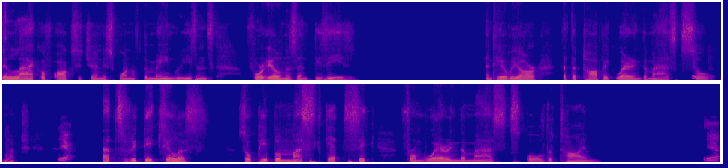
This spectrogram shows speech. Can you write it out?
The lack of oxygen is one of the main reasons for illness and disease. And here we are at the topic wearing the mask so much. Yeah. That's ridiculous. So people must get sick from wearing the masks all the time. Yeah,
